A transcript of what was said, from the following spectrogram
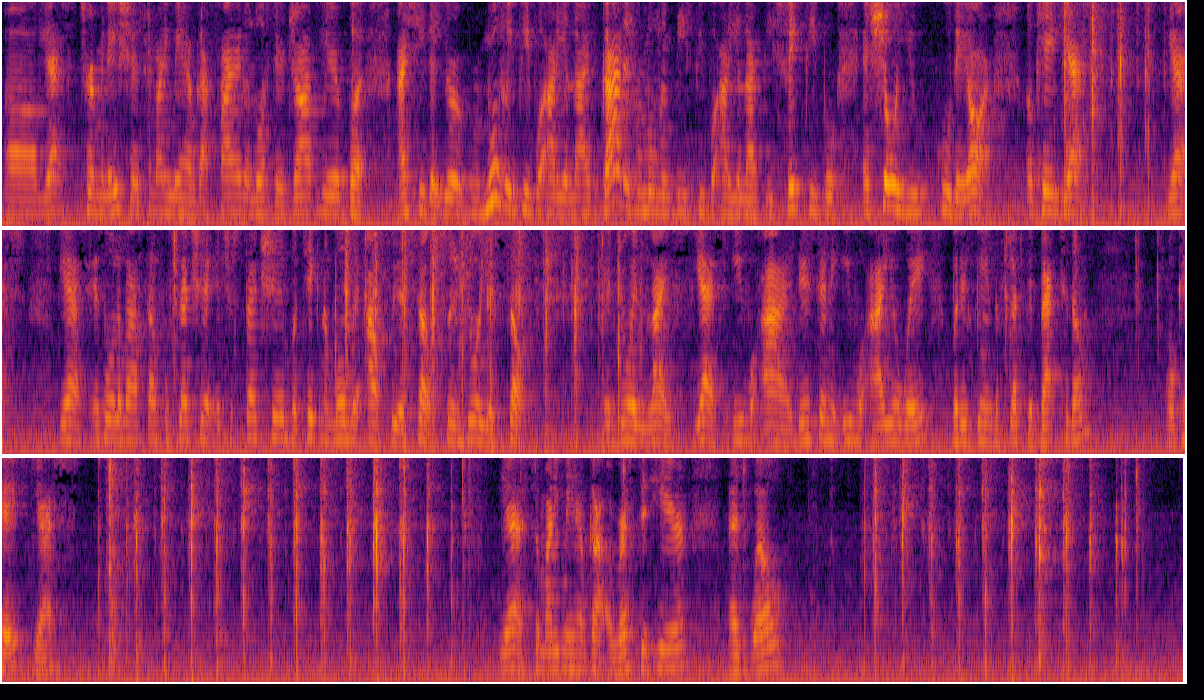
Um, yes, termination. Somebody may have got fired or lost their job here, but I see that you're removing people out of your life. God is removing these people out of your life, these fake people, and showing you who they are. Okay, yes, yes. Yes, it's all about self-reflection, introspection, but taking a moment out for yourself to enjoy yourself. Enjoy life. Yes, evil eye. They're sending evil eye your way, but it's being deflected back to them. Okay, yes. Yes, somebody may have got arrested here as well.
